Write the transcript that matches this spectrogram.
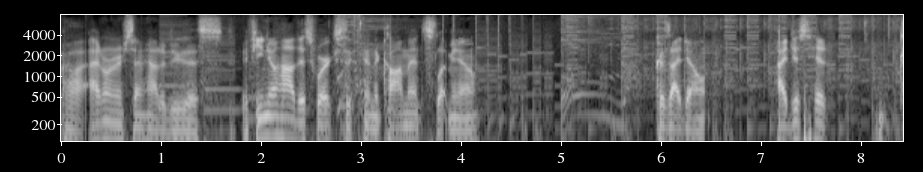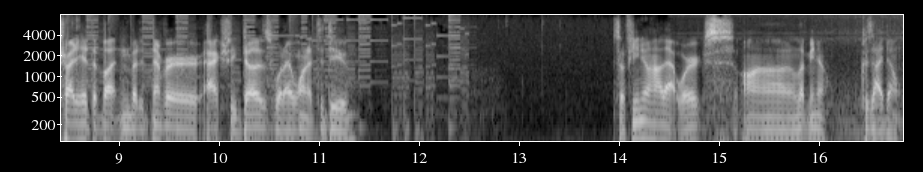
Uh, I don't understand how to do this. If you know how this works in the comments, let me know. Because I don't. I just hit, try to hit the button, but it never actually does what I want it to do. So if you know how that works, uh, let me know. Because I don't.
